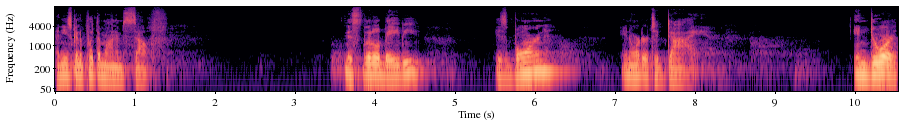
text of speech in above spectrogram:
and he's going to put them on himself. This little baby is born in order to die, endure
